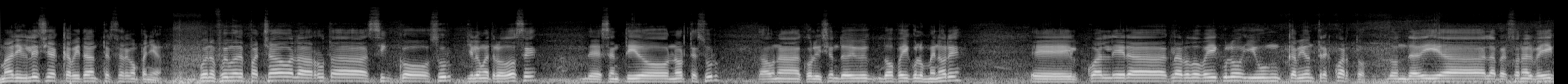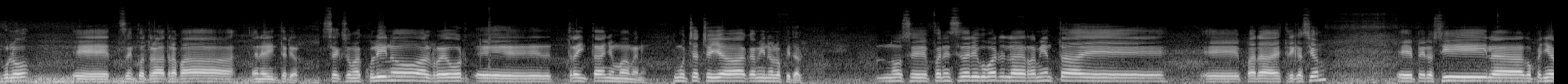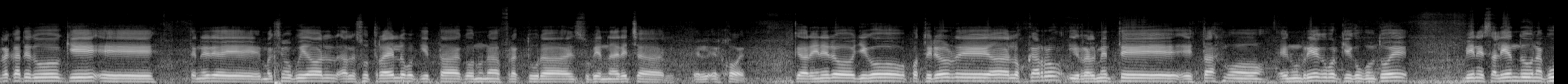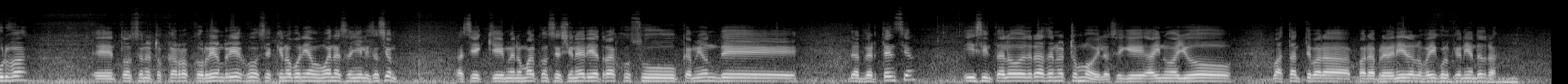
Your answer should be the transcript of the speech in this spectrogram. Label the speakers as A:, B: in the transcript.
A: Mario Iglesias, capitán tercera compañía. Bueno, fuimos despachados a la ruta 5 Sur, kilómetro 12, de sentido norte-sur, a una colisión de dos vehículos menores, eh, el cual era, claro, dos vehículos y un camión tres cuartos, donde había la persona del vehículo, eh, se encontraba atrapada en el interior. Sexo masculino, alrededor de eh, 30 años más o menos. El muchacho ya va camino al hospital. No se fue necesario ocupar la herramienta para extricación, pero sí la compañía de rescate tuvo que tener máximo cuidado al, sustraerlo porque está con una fractura en su pierna derecha el, joven. El carabinero llegó posterior a los carros y realmente estamos en un riesgo porque como tú ves, viene saliendo una curva, eh, entonces nuestros carros corrían riesgo si es que no poníamos buena señalización. Así es que menos mal concesionaria trajo su camión de, de advertencia y se instaló detrás de nuestros móviles, así que ahí nos ayudó bastante para, prevenir a los vehículos que venían detrás.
